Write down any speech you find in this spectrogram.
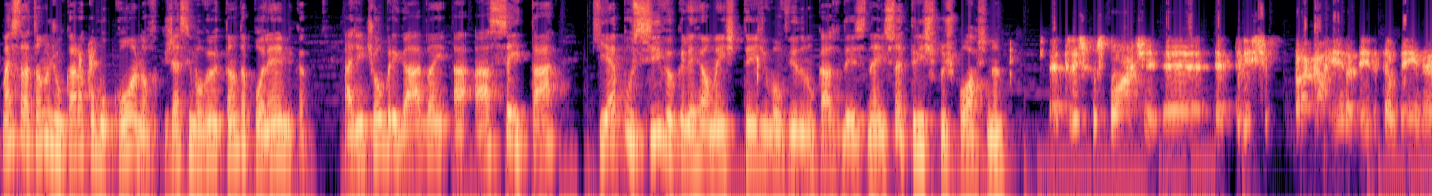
Mas tratando de um cara como o Conor, que já se envolveu em tanta polêmica, a gente é obrigado a, a, a aceitar que é possível que ele realmente esteja envolvido num caso desse, né? Isso é triste pro esporte, né? É triste pro esporte, é, é triste pra carreira dele também, né?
